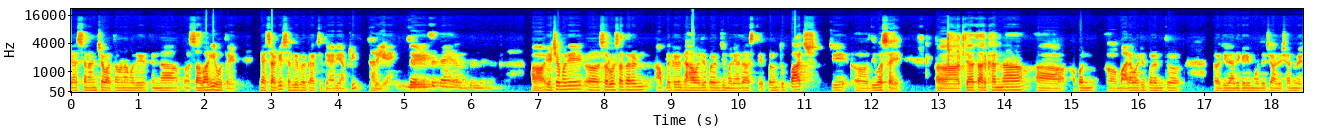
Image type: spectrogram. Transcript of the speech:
या सणांच्या वातावरणामध्ये त्यांना सहभागी होता येईल. यासाठी सगळी प्रकारची तयारी आमची झालेली आहे. याच्यामध्ये सर्वसाधारण आपल्याकडे दहा वाजेपर्यंतची मर्यादा असते परंतु पाच जे दिवस आहे त्या तारखांना आपण बारा वाजेपर्यंत जिल्हाधिकारी महोदयाच्या आदेशान्वये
